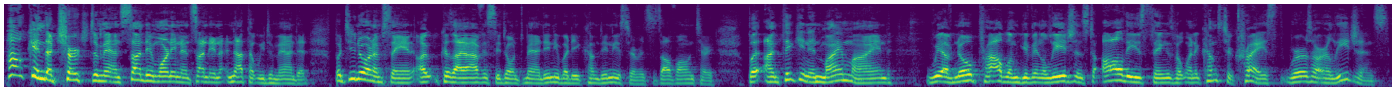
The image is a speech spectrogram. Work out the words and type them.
How can the church demand Sunday morning and Sunday night? Not that we demand it, but you know what I'm saying? Uh, because I obviously don't demand anybody come to any service. It's all voluntary. But I'm thinking in my mind, we have no problem giving allegiance to all these things, but when it comes to Christ, where's our allegiance?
